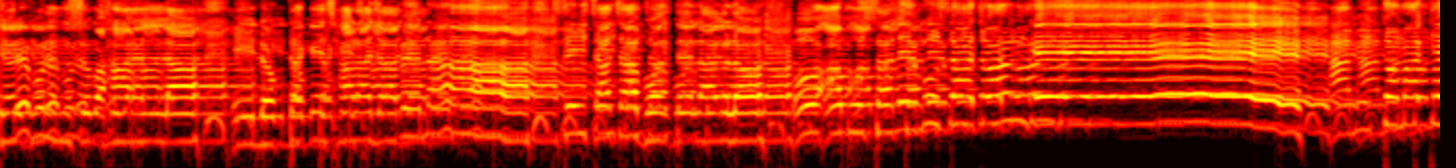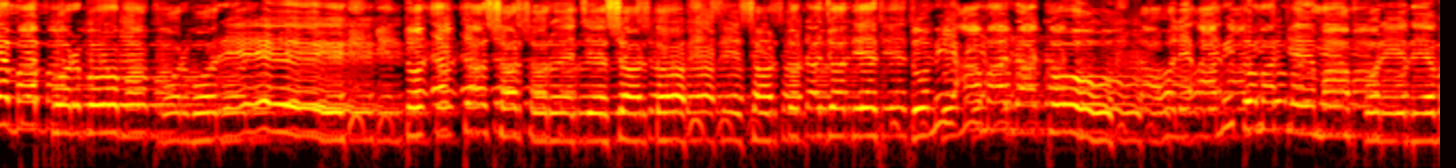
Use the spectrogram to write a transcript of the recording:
জোরে বলুন সুবহানাল্লাহ। এই লোকটাকে ছাড়া যাবে না। সেই চাচা বলতে লাগল ও আবু সালে মুসা জঙ্গে। আমি তোমাকে মাফ করব মাফ করব রে। কিন্তু একটা শর্ত রয়েছে শর্ত। সেই শর্তটা যদি তুমি আমার রাখো তাহলে আমি তোমাকে মাফ করে দেব।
